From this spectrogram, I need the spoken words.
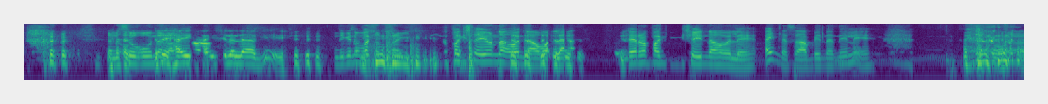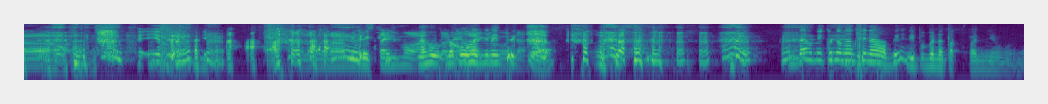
Ano, suko na Kasi lang. high, high sila lagi eh. Hindi ka naman sa try. Kapag siya yung nauna, wala. Pero pag siya yung nahuli, ay, nasabi na nila eh. Yung trend niya. alam na namin style mo. Ah. Nahu- nakuha yung niyo na yung trick ko ah. Ang dami ko na nga sinabi, hindi pa ba natakpan yung...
